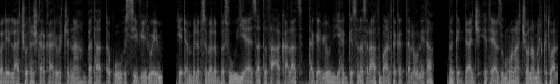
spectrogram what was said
በሌላቸው ተሽከርካሪዎችና በታጠቁ ሲቪል ወይም የደንብ ልብስ በለበሱ የጸጥታ አካላት ተገቢውን የሕግ ሥነ ሥርዓት ባልተከተለ ሁኔታ በግዳጅ የተያዙ መሆናቸውን አመልክቷል።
